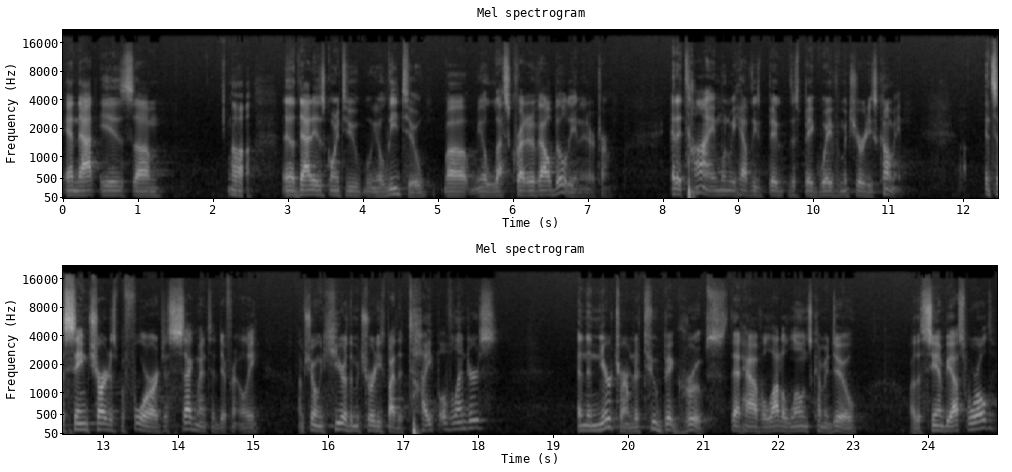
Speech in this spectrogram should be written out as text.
And that is, um, uh, uh, that is going to you know, lead to uh, you know, less credit availability in the near term at a time when we have these big, this big wave of maturities coming. It's the same chart as before, just segmented differently. I'm showing here the maturities by the type of lenders. And the near term, the two big groups that have a lot of loans coming due are the CMBS world,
